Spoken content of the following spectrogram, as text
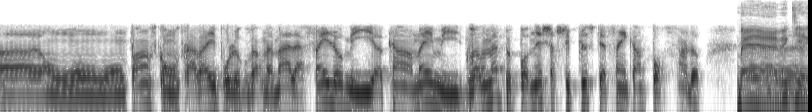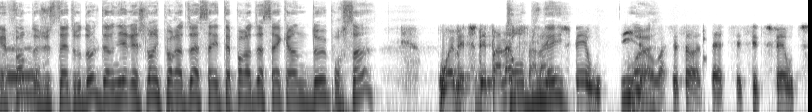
euh, on, pense qu'on travaille pour le gouvernement à la fin, là, mais il y a quand même. le gouvernement ne peut pas venir chercher plus que 50 là. Ben, avec les réformes de Justin Trudeau, le dernier échelon, il à, pas rendu à 52% oui, mais tout dépendant Combiné. du que tu fais aussi. Ouais. c'est ça. Si tu fais au-dessus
